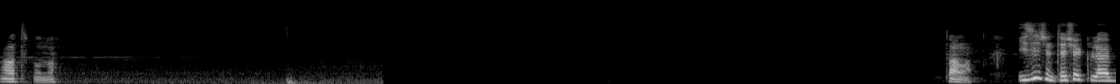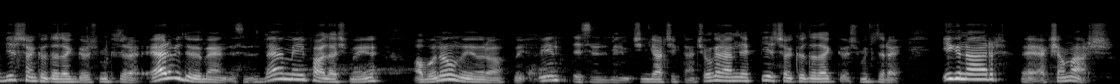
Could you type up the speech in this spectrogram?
At bunu. Tamam. İzlediğiniz için teşekkürler. Bir sonraki videoda görüşmek üzere. Eğer videoyu beğendiyseniz beğenmeyi, paylaşmayı, abone olmayı unutmayın. Desiniz benim için gerçekten çok önemli. Bir sonraki videoda görüşmek üzere. İyi günler ve akşamlar.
